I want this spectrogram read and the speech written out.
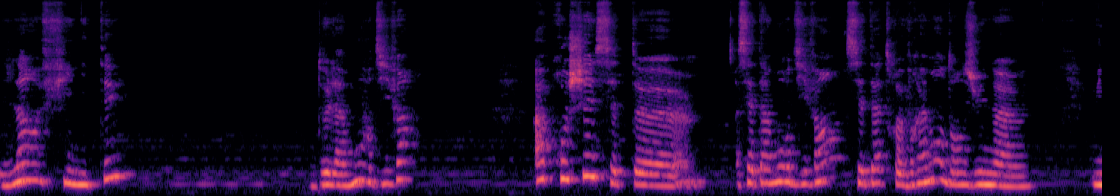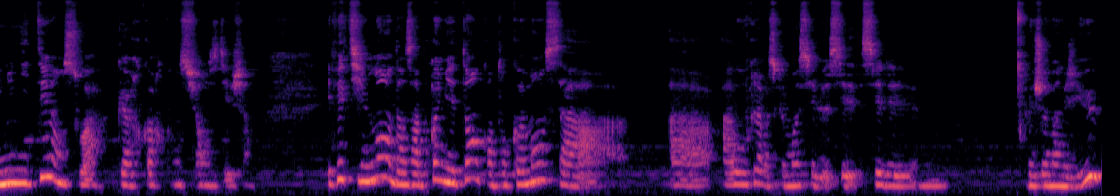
l'infinité de l'amour divin. Approcher euh, cet amour divin, c'est être vraiment dans une, euh, une unité en soi, cœur, corps, conscience déjà. Effectivement, dans un premier temps, quand on commence à, à, ouvrir, parce que moi c'est c'est, le chemin que j'ai eu,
